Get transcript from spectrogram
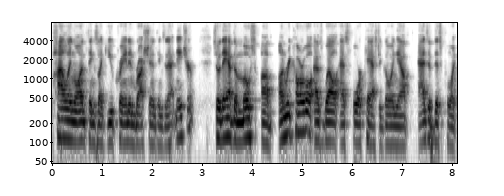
piling on things like Ukraine and Russia and things of that nature. So they have the most of unrecoverable as well as forecasted going out as of this point.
